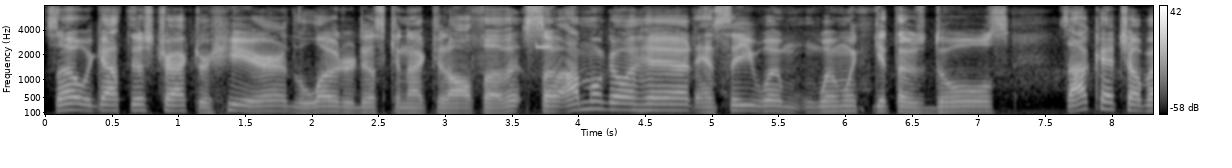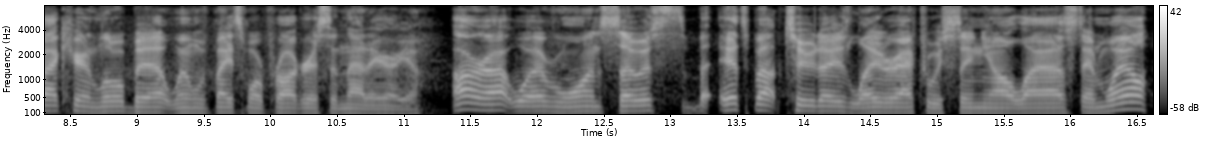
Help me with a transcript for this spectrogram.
So we got this tractor here, the loader disconnected off of it. So I'm gonna go ahead and see when when we can get those duals. So I'll catch y'all back here in a little bit when we've made some more progress in that area. All right, well everyone, so it's it's about two days later after we seen y'all last, and well,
